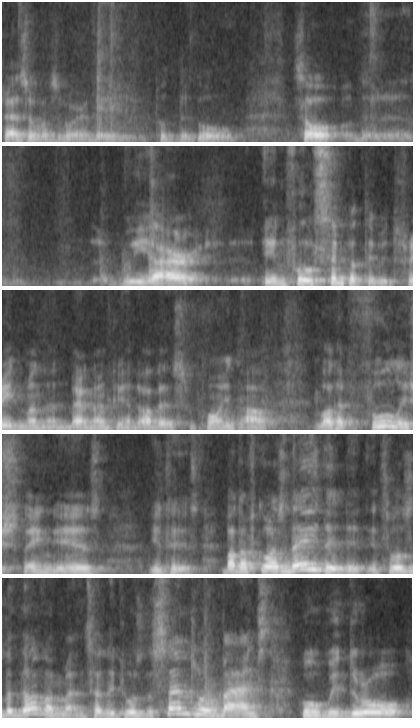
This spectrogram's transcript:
treasures where they put the gold. So uh, we are in full sympathy with Friedman and Bernanke and others who point out what a foolish thing is it is. But of course they did it. It was the governments and it was the central banks who withdraw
